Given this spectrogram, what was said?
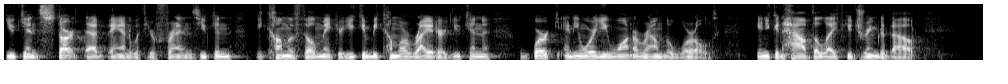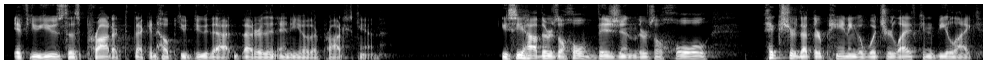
You can start that band with your friends. You can become a filmmaker. You can become a writer. You can work anywhere you want around the world. And you can have the life you dreamed about if you use this product that can help you do that better than any other product can. You see how there's a whole vision, there's a whole picture that they're painting of what your life can be like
